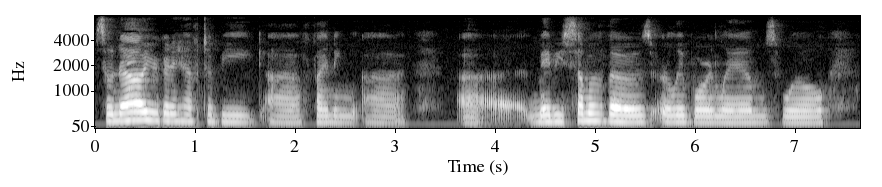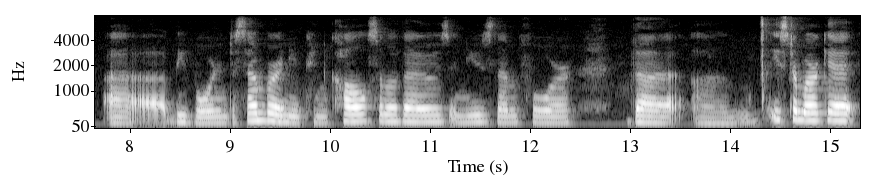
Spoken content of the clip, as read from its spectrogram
So now you're going to have to be uh, finding uh, uh, maybe some of those early born lambs will uh, be born in December and you can cull some of those and use them for the um, Easter market.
